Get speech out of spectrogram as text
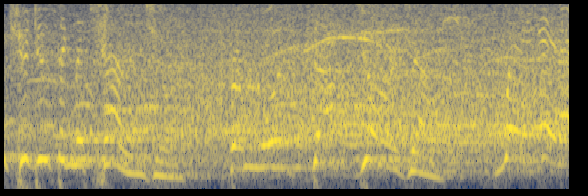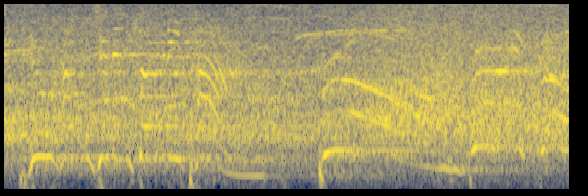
Introducing the challenger from Woodstock, Georgia, weighing in at 230 pounds, Bron Breakker!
